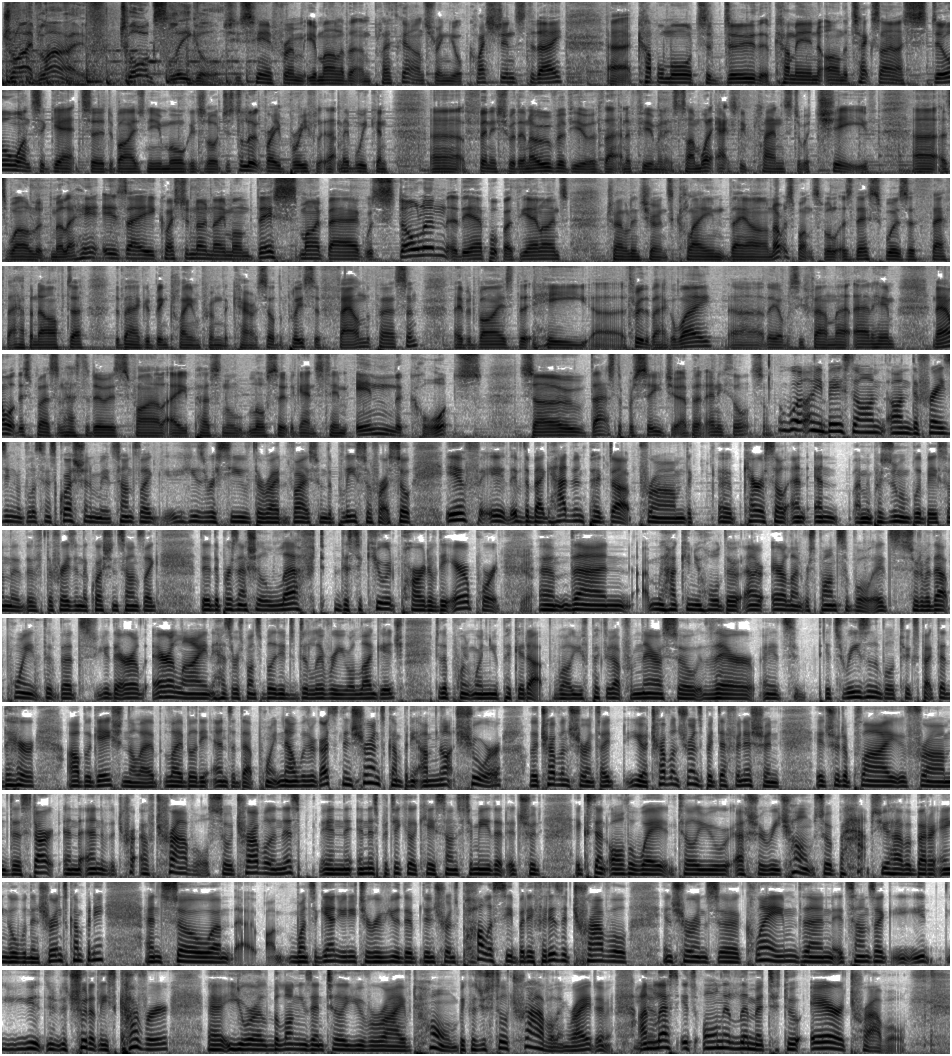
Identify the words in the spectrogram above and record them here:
Drive Live talks legal. She's here from Yamalova and Plewka answering your questions today. Uh, a couple more to do that have come in on the text line. I still want to get to Dubai's new mortgage law. Just to look very briefly at that, maybe we can uh, finish with an overview of that in a few minutes' time. What it actually plans to achieve uh, as well, Ludmila. Here is a question, no name on this. My bag was stolen at the airport. Both the airlines, travel insurance claim they are not responsible as this was a theft that happened after the bag had been claimed from the carousel. The police have found the person. They've advised that he uh, threw the bag away. Uh, they obviously found that and him. Now, what this person has to do is file a personal lawsuit against him in the courts. So that's the procedure. But any thoughts? On- well, I mean, based on, on the phrasing of the listener's question, I mean, it sounds like he's received the right advice from the police so far. So if it, if the bag had been picked up from the uh, carousel and, and I mean, presumably based on the, the, the phrasing the question sounds like the, the person actually left the secured part of the airport, yeah. um, then I mean, how can you hold the airline responsible? It's sort of at that point that that's the air, airline has a responsibility to deliver your luggage to the point when you pick it up. Well, you've picked it up from there. So there, it's it's reasonable to expect that their obligation, the li- liability, ends at that point. Now, with regards to the insurance company, I'm not sure. The travel insurance, I you know, travel insurance by definition, it should apply from the start and the end of the tra- of travel. So travel in this in in this particular case sounds to me that it should extend all the way until you actually reach home. So perhaps you have a better angle with insurance company, and so um, once again, you need to review the, the insurance policy. But if it is a travel insurance uh, claim, then it sounds like it, it should at least cover uh, your belongings until you've arrived home because you're still traveling, right? Uh, Unless it's only limited to air travel,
